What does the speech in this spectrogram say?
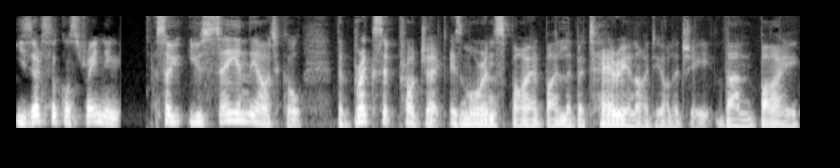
is also constraining. So you say in the article the Brexit project is more inspired by libertarian ideology than by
